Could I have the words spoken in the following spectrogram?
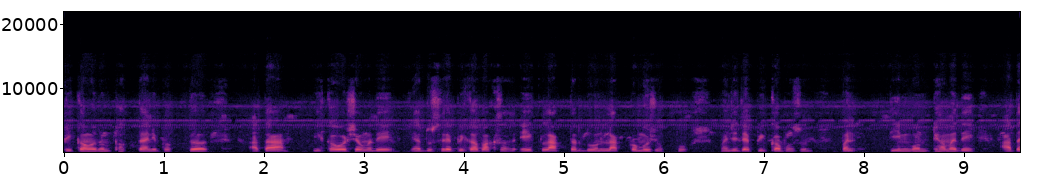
पिकामधून फक्त आणि फक्त आता एका वर्षामध्ये ह्या दुसऱ्या पिकापासून एक लाख तर दोन लाख कमवू शकतो म्हणजे त्या पिकापासून. पण तीन गुंठ्यामध्ये आता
